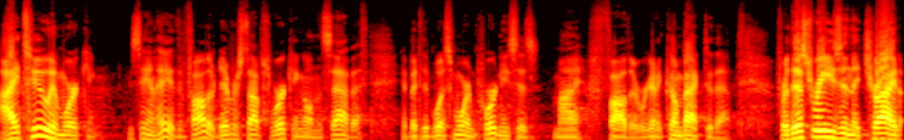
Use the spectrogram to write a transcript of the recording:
I too am working. He's saying, hey, the Father never stops working on the Sabbath. But what's more important, he says, my Father. We're going to come back to that. For this reason, they tried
